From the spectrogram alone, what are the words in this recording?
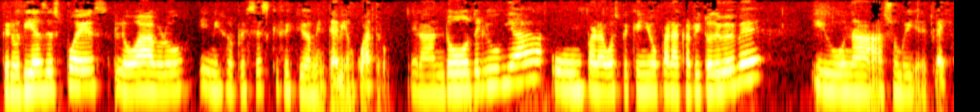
Pero días después lo abro y mi sorpresa es que efectivamente habían cuatro. Eran dos de lluvia, un paraguas pequeño para carrito de bebé y una sombrilla de playa.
